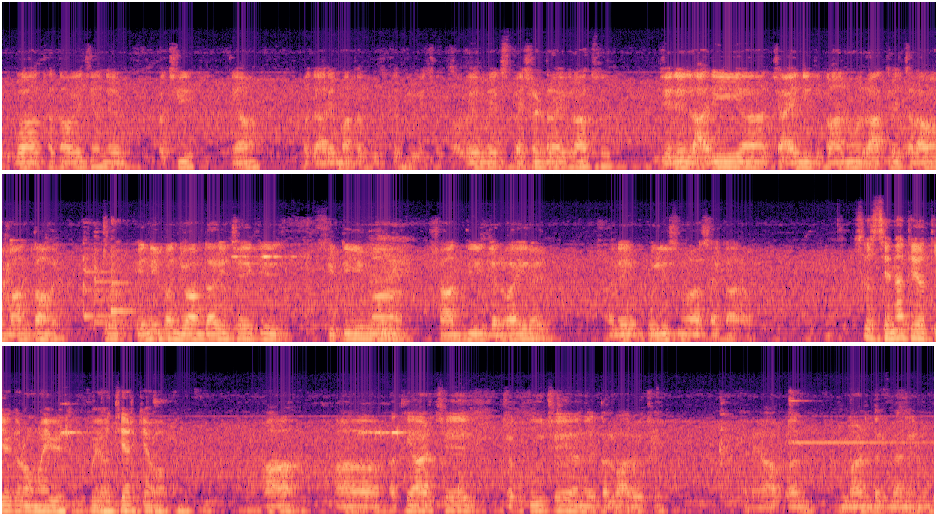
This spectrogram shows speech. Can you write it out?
ઊભા થતા હોય છે અને પછી ત્યાં વધારે માથાકૂટ થતી હોય છે. હવે અમે એક સ્પેશિયલ ડ્રાઈવ રાખશું, જેને લારી યા ચાયની દુકાનો રાત્રે ચલાવવા માંગતા હોય, તો એની પણ જવાબદારી છે કે સિટીમાં શાંતિ જળવાઈ રહે અને પોલીસનો આ સહકાર આપે. સર સેનાથી હત્યા કરવામાં આવી કોઈ હથિયાર ક્યાં વાપર્યું? આ હથિયાર છે ચક્કુ છે અને તલવારો છે. અને આ પણ રિમાન્ડ દરમિયાન એનું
